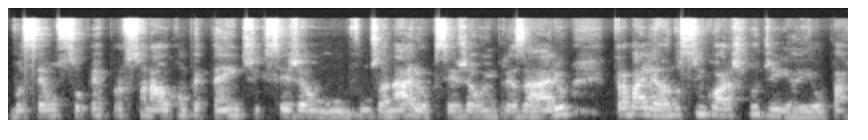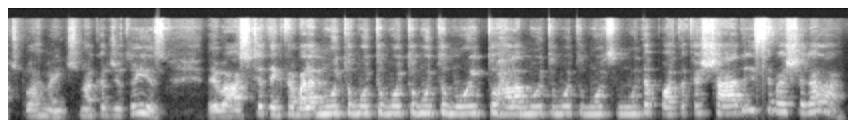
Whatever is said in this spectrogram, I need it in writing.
você é um super profissional competente, que seja um funcionário ou que seja um empresário, trabalhando cinco horas por dia. Eu, particularmente, não acredito nisso. Eu acho que você tem que trabalhar muito, muito, muito, muito, muito, ralar muito, muito, muito, muita porta fechada e você vai chegar lá.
